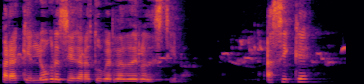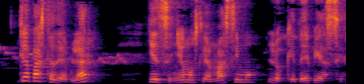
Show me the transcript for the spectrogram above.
para que logres llegar a tu verdadero destino. Así que, ya basta de hablar y enseñémosle a Máximo lo que debe hacer.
